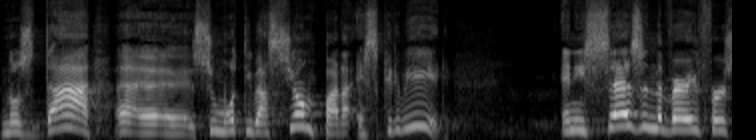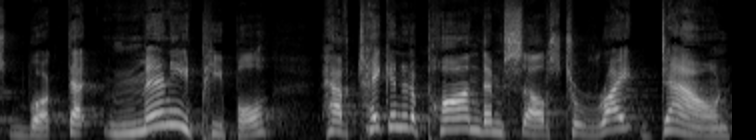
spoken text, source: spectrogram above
Nos da uh, su motivación para escribir. And he says in the very first book that many people have taken it upon themselves to write down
